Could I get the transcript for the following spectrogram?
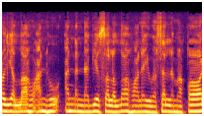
รดิยัลลอฮุอันฮุอันนันนบีสัลลัลลอฮุอะลัยฮิวะสัลลัมกล่าว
